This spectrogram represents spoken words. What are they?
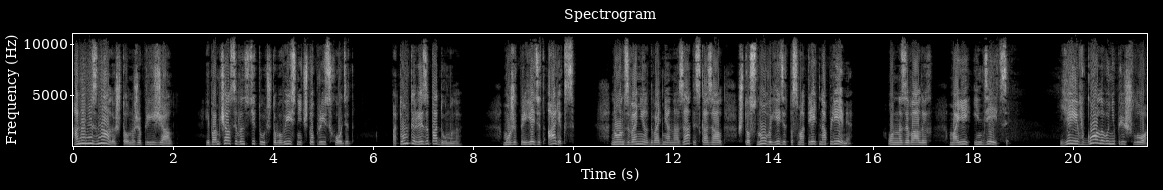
Она не знала, что он уже приезжал, и помчался в институт, чтобы выяснить, что происходит. Потом Тереза подумала. Может, приедет Алекс? Но он звонил два дня назад и сказал, что снова едет посмотреть на племя. Он называл их «мои индейцы». Ей в голову не пришло,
